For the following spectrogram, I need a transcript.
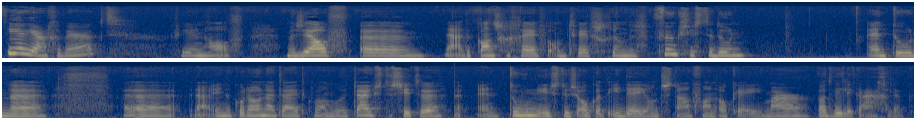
vier jaar gewerkt, vier en een half. Mezelf uh, nou, de kans gegeven om twee verschillende functies te doen. En toen, uh, nou, in de coronatijd, kwamen we thuis te zitten. En toen is dus ook het idee ontstaan van: oké, maar wat wil ik eigenlijk?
